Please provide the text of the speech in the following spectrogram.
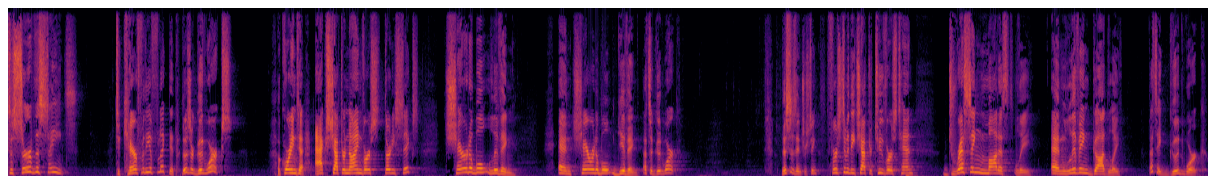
to serve the saints, to care for the afflicted. Those are good works. According to Acts chapter 9, verse 36, charitable living and charitable giving. That's a good work. This is interesting. 1 Timothy chapter 2 verse 10, dressing modestly and living godly. That's a good work.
